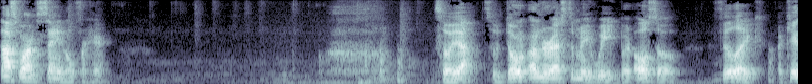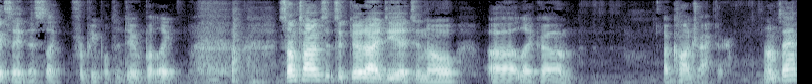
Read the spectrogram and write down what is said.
That's what I'm saying over here. So yeah, so don't underestimate weed, but also feel like I can't say this like for people to do, but like sometimes it's a good idea to know uh, like um, a contractor. You know what I'm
